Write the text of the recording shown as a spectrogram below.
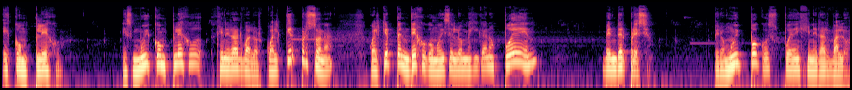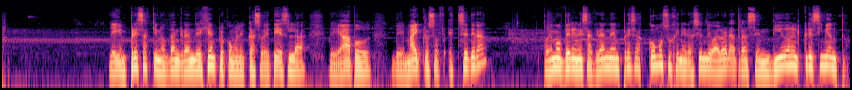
es complejo. Es muy complejo generar valor. Cualquier persona, cualquier pendejo, como dicen los mexicanos, pueden vender precio. Pero muy pocos pueden generar valor. Y hay empresas que nos dan grandes ejemplos, como en el caso de Tesla, de Apple, de Microsoft, etc. Podemos ver en esas grandes empresas cómo su generación de valor ha trascendido en el crecimiento.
